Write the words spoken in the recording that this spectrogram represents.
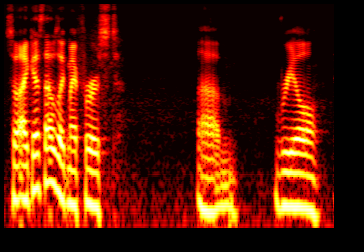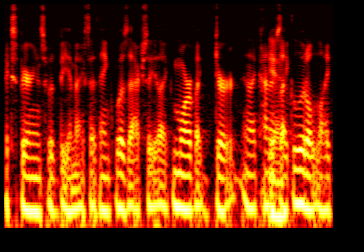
so I guess that was like my first um, real experience with BMX. I think was actually like more of like dirt and like kind of like little like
